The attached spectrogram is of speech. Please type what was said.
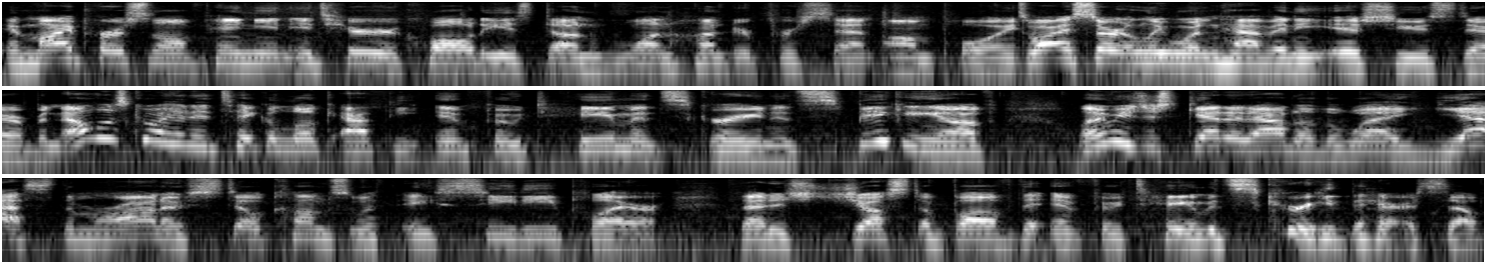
in my personal opinion, interior quality is done 100% on point. So I certainly wouldn't have any issues there. But now let's go ahead and take a look at the infotainment screen. And speaking of, let me just get it out of the way. Yes, the Murano still comes with a CD player that is just above the infotainment screen there. So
